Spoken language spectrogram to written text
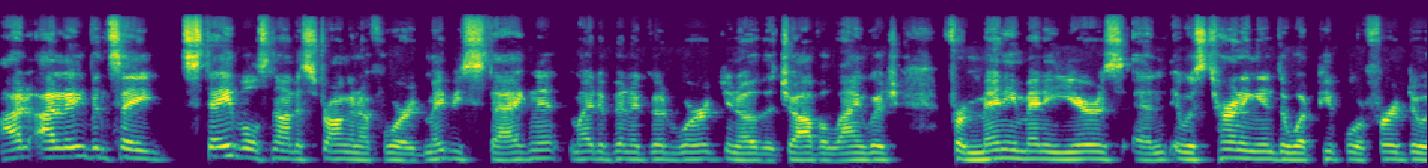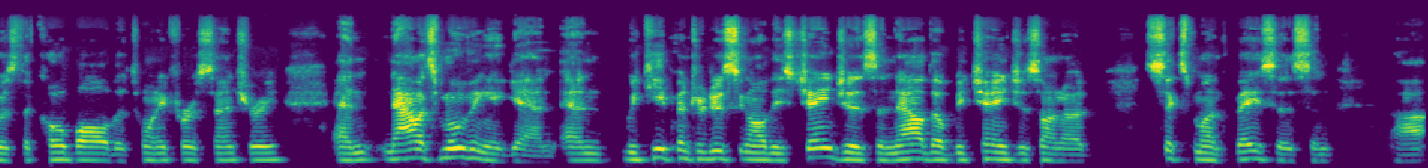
I'd, I'd even say stable is not a strong enough word. Maybe stagnant might have been a good word. You know, the Java language for many, many years, and it was turning into what people referred to as the COBOL of the 21st century. And now it's moving again. And we keep introducing all these changes, and now there'll be changes on a six month basis. And uh,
